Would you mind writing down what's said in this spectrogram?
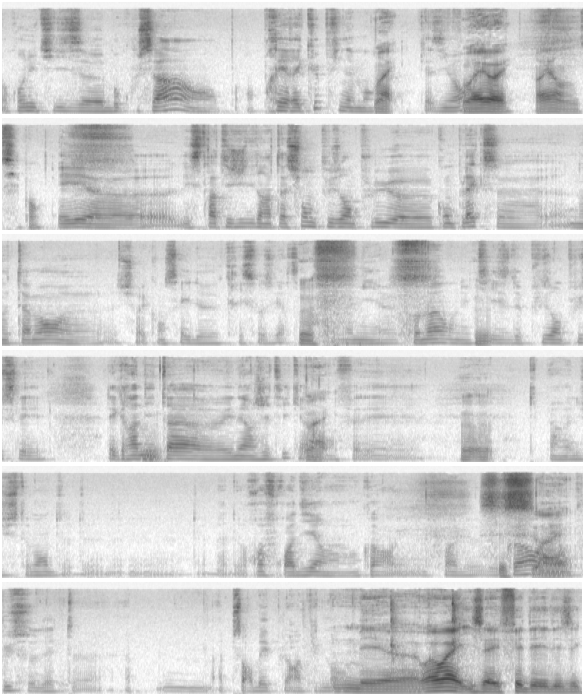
Donc on utilise euh, beaucoup ça en, pré-récup finalement, quasiment. Ouais, ouais, ouais, en anticipant. Et euh, des stratégies d'hydratation de plus en plus euh, complexes, notamment sur les conseils de Chris Oswert, mmh. un ami commun, on mmh. utilise de plus en plus les, les granitas mmh. énergétiques. Hein, on fait des, qui permettent justement de, de, refroidir encore une fois le, corps et en plus d'être absorbé plus rapidement. Mais euh, ouais, ouais, ils avaient fait des, des,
